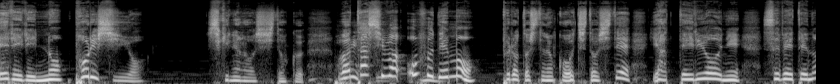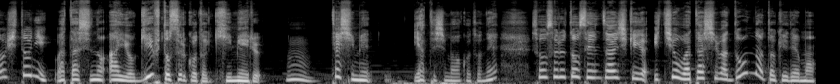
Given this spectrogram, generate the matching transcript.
エリリンのポリシーを仕切り直ししておく。私はオフでも、プロとしてのコーチとしてやっているように、すべての人に私の愛をギフトすることを決める。うん。って締め、やってしまうことね。そうすると潜在意識が一応私はどんな時でも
